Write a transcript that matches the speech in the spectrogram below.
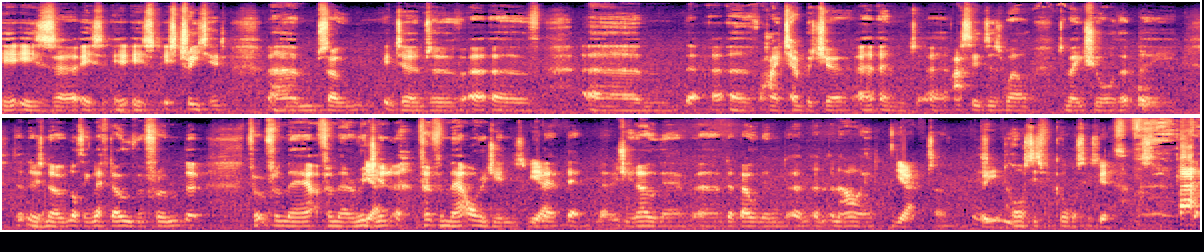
is uh, is, is is treated. Um, so in terms of uh, of um, uh, of high temperature uh, and uh, acids as well to make sure that the that there's no nothing left over from the from, from their from their origin from, from their origins. Yeah. They're, they're, as you know, they're uh, they're bone and, and, and hide. Yeah. So it's horses for courses. Yes.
